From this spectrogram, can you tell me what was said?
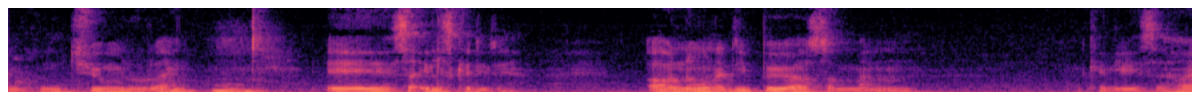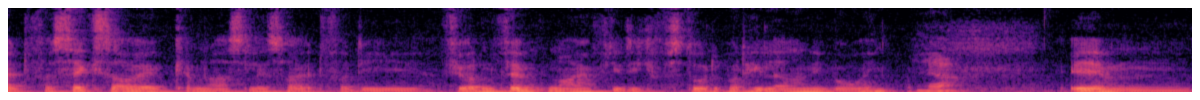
15-20 minutter, ikke? Mm. Øh, så elsker de det. Og nogle af de bøger, som man kan læse højt for 6-årige, kan man også læse højt for de 14-15-årige, fordi de kan forstå det på et helt andet niveau. Ikke? Ja. Øhm,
